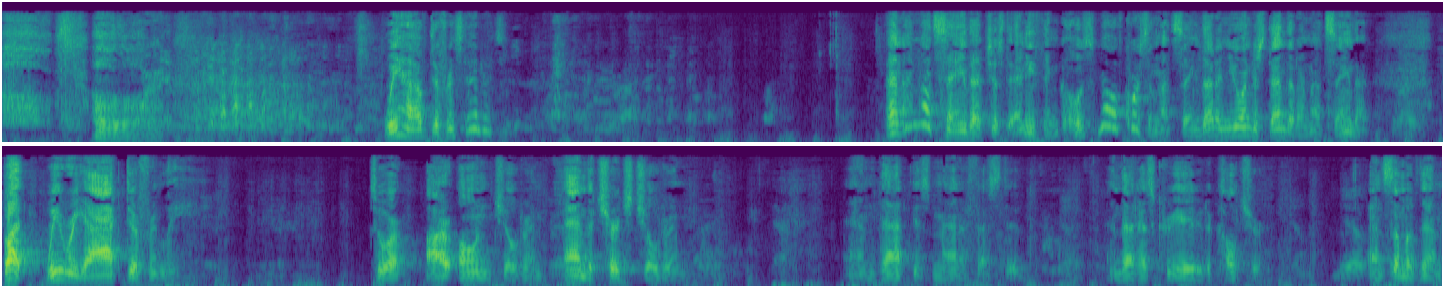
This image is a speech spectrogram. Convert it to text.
oh, oh Lord. We have different standards. And I'm not saying that just anything goes. No, of course I'm not saying that. And you understand that I'm not saying that. But we react differently to our, our own children and the church children. And that is manifested. And that has created a culture. And some of them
